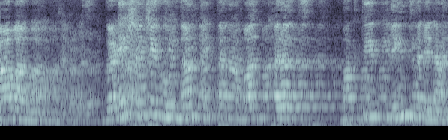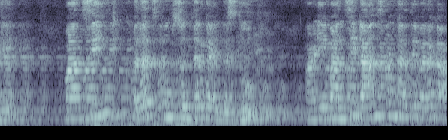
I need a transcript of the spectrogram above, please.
वा वा गणेशाचे गुणगान ऐकताना मन खरंच भक्तीत लीन झालेलं आहे. मानसी खरंच खूप सुंदर गायलस तू. आणि मानसी डान्स पण करते बरं का?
